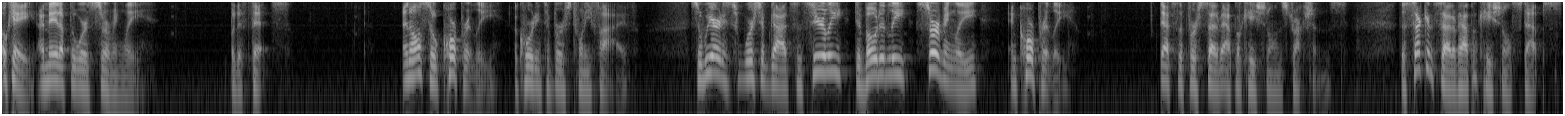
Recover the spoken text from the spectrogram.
Okay, I made up the word servingly, but it fits and also corporately, according to verse 25. So we are to worship God sincerely, devotedly, servingly, and corporately. That's the first set of applicational instructions. The second set of applicational steps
